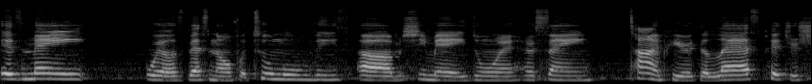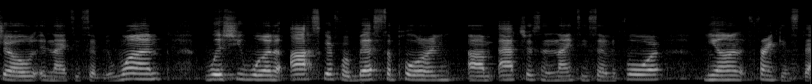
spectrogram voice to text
is made, well, is best known for two movies um, she made during her same time period. The Last Picture Show in 1971, which she won an Oscar for Best Supporting um, Actress in 1974, Young Frankenstein,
